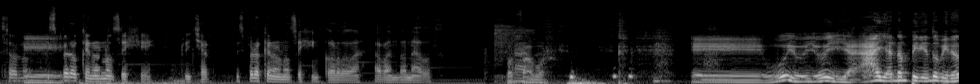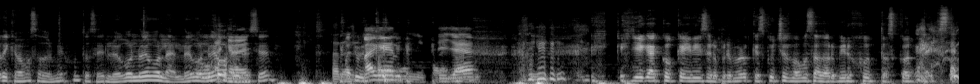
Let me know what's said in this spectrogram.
Solo Eh. espero que no nos deje, Richard. Espero que no nos deje en Córdoba, abandonados. por Ah, favor. Eh, uy, uy, uy, ya, ah, ya andan pidiendo video de que vamos a dormir juntos, ¿eh? Luego, luego, la, luego, Oh, luego, la paguen, y ya. Que llega Coca y dice, lo primero que escucho es vamos a dormir juntos, contexto.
